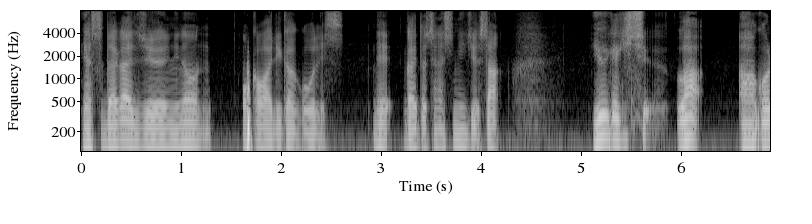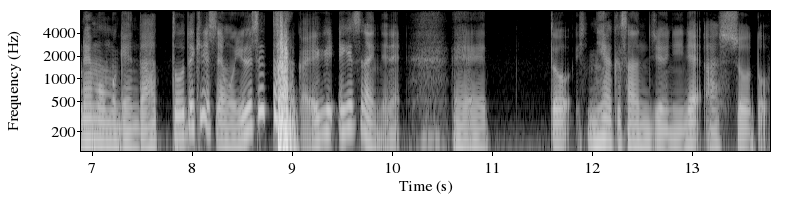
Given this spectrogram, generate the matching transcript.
安田が12のおかわりが5です。で、該当者なし23。遊撃手は、あ、これももう現代圧倒的ですね。もう UZ なんかえげえげつないんでね。えー、っと、232で圧勝と。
